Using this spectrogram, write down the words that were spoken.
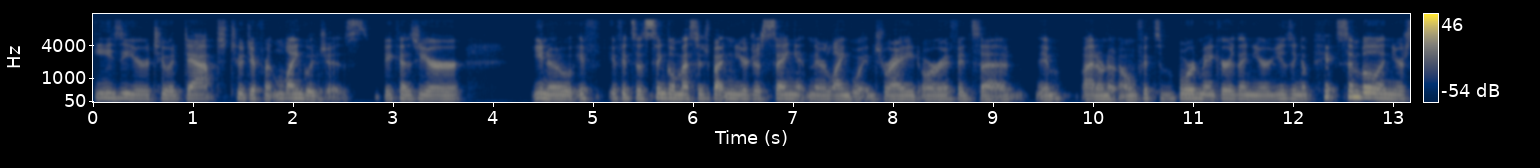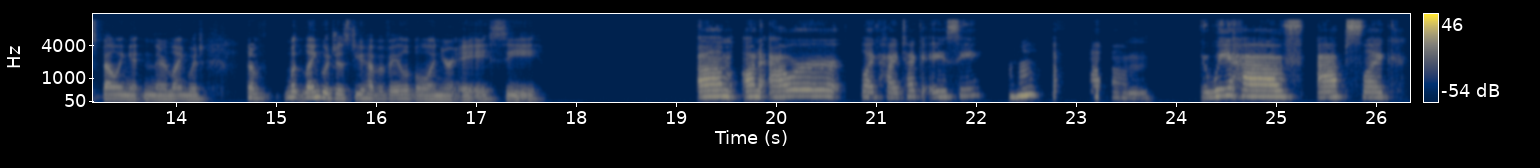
easier to adapt to different languages because you're you know if if it's a single message button you're just saying it in their language right? Or if it's a i don't know if it's a Boardmaker then you're using a symbol and you're spelling it in their language. Of what languages do you have available in your AAC um on our like high tech AC mm-hmm. um we have apps like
